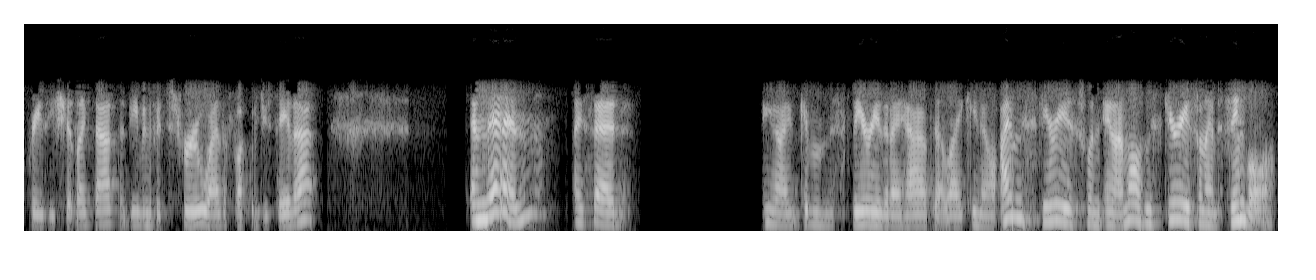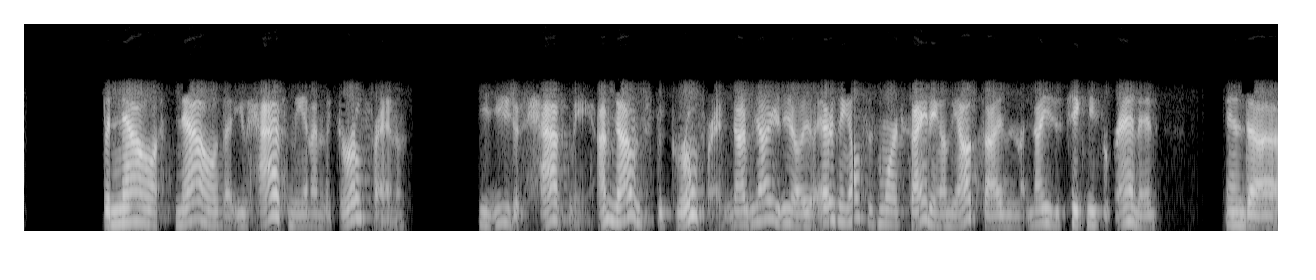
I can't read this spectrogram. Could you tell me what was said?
crazy shit like that. That even if it's true, why the fuck would you say that? And then I said, you know, I give him this theory that I have that like, you know, I'm mysterious when you know, I'm all mysterious when I'm single. But now now that you have me and I'm the girlfriend, you, you just have me. I'm now just the girlfriend. Now, now you know everything else is more exciting on the outside, and now you just take me for granted, and uh,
